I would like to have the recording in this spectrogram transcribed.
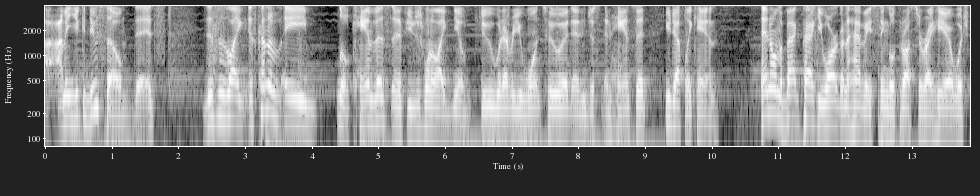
I mean, you could do so. It's, this is like, it's kind of a little canvas, and if you just wanna like, you know, do whatever you want to it and just enhance it, you definitely can. And on the backpack, you are going to have a single thruster right here, which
